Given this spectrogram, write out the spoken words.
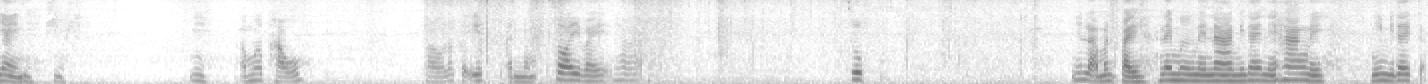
ใหญ่ๆนี่นี่นี่ เอาเมื่อเผา เผาแล้วก็เอ็ดอันน้ำซอยไว้ถ้าซุปนี่แหละมันไปในเมืองในนาไม่ได้ในห้างในนี่ไม่ได้กะ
